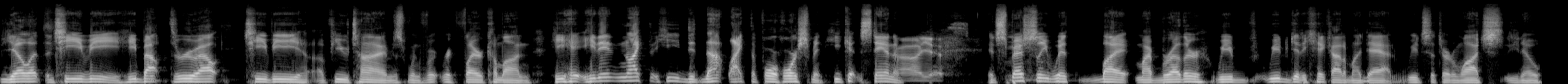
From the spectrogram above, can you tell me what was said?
yell at the TV. He about threw out TV a few times when Ric Flair come on. He he didn't like the, he did not like the Four Horsemen. He couldn't stand them, Ah, yes. especially with my my brother. We'd we'd get a kick out of my dad. We'd sit there and watch, you know,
